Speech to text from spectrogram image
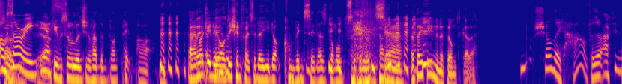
Oh, son. sorry. Yeah. Yes. Kiefer Sutherland should have had the Brad Pitt part. I they- imagine have the they ever- audition for it, so no, you're not convincing as Donald Sutherland's son. yeah. Have they been in a film together? I'm not sure they have. Though I think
